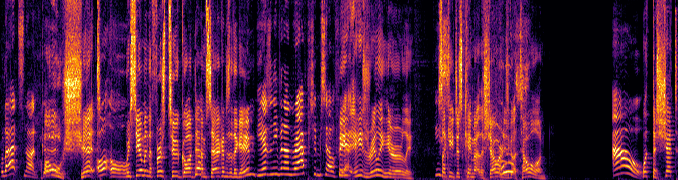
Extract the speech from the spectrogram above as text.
Well, that's not good. Oh shit! Uh-oh. We see him in the first two goddamn seconds of the game. He hasn't even unwrapped himself He, yet. he's really here early. He's- It's like he just came out of the shower and he's got a towel on. Ow! What the shit?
